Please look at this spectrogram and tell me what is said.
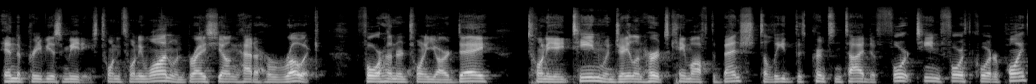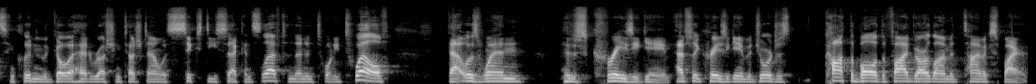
in the previous meetings. 2021 when Bryce Young had a heroic 420 yard day. 2018 when Jalen Hurts came off the bench to lead the Crimson Tide to 14 fourth quarter points, including the go ahead rushing touchdown with 60 seconds left. And then in 2012, that was when his crazy game, absolutely crazy game. But Georgia caught the ball at the five yard line, but the time expired.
